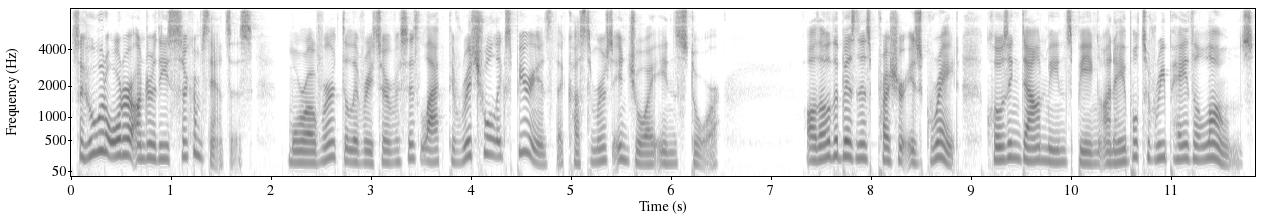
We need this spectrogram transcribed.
So who would order under these circumstances? Moreover, delivery services lack the ritual experience that customers enjoy in store. Although the business pressure is great, closing down means being unable to repay the loans.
